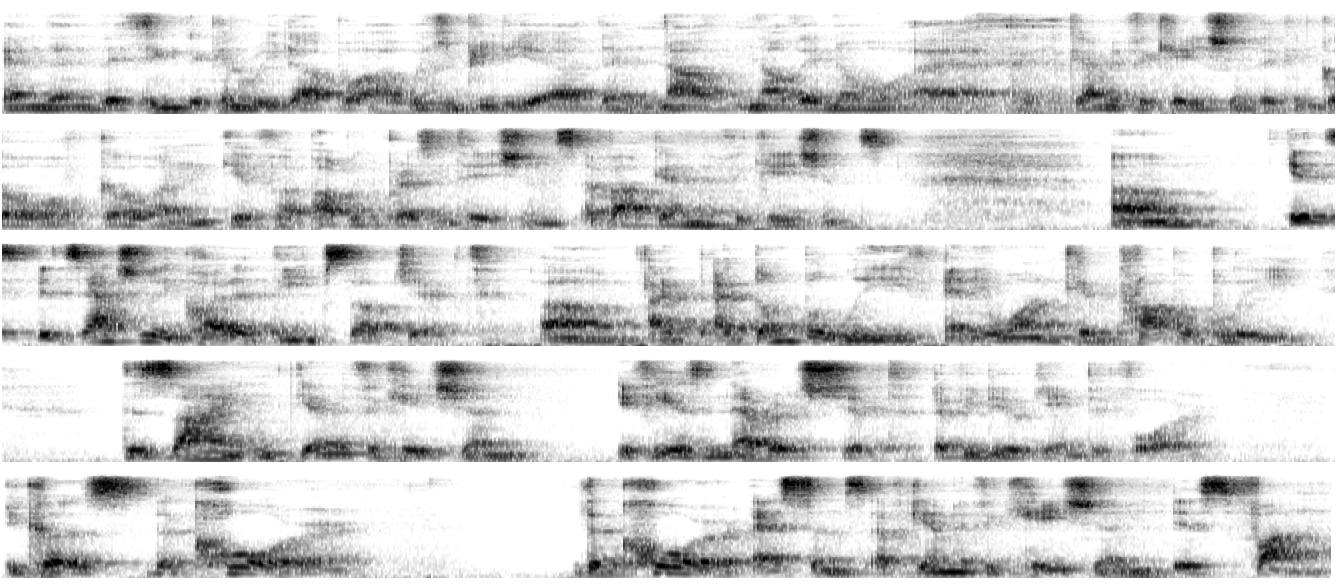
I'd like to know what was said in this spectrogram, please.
and then they think they can read up uh, Wikipedia. Then now, now they know uh, gamification. They can go go and give uh, public presentations about gamifications. Um, it's it's actually quite a deep subject. Um, I, I don't believe anyone can probably design gamification if he has never shipped a video game before, because the core, the core essence of gamification is fun.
